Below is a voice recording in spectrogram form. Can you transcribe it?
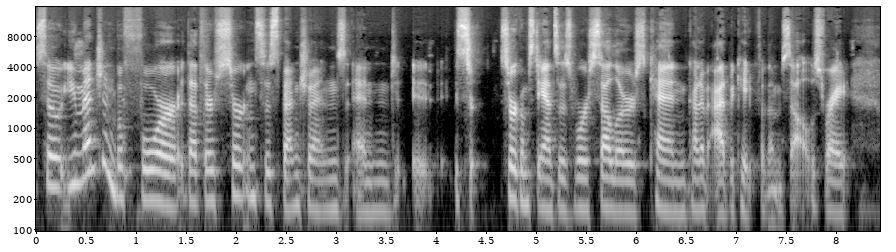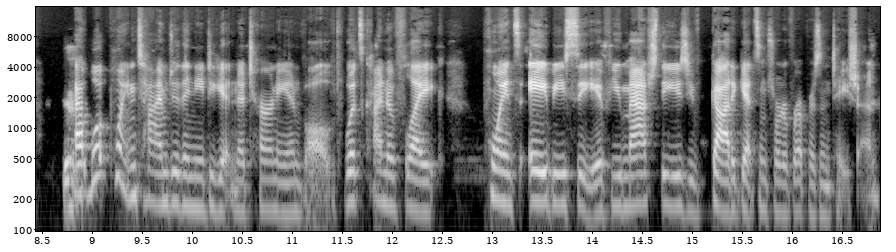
So you mentioned before that there's certain suspensions and circumstances where sellers can kind of advocate for themselves, right? Yeah. At what point in time do they need to get an attorney involved? What's kind of like points A, B, C. If you match these, you've got to get some sort of representation.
